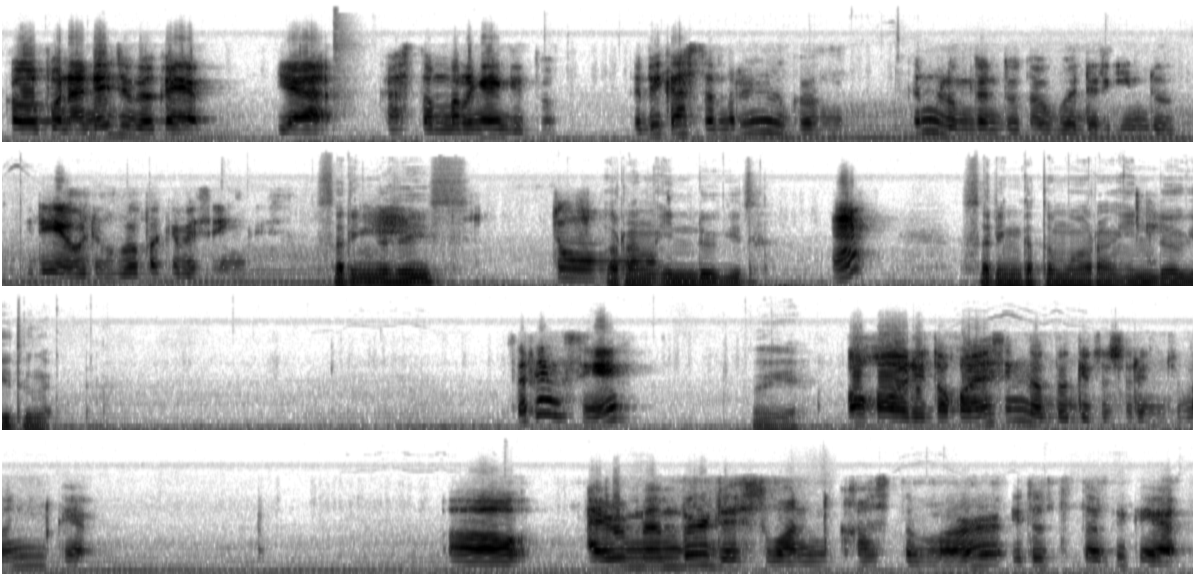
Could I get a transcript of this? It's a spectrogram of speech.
kalaupun ada juga kayak ya customernya gitu tapi customernya juga kan belum tentu tahu gue dari Indo jadi ya udah gue pakai bahasa Inggris Sering gak sih tuh orang Indo gitu? Hmm? Sering ketemu orang Indo gitu nggak? Sering sih. Oh iya. oh kalau di tokonya sih nggak begitu sering. Cuman kayak uh, I remember this one customer itu tuh tapi kayak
